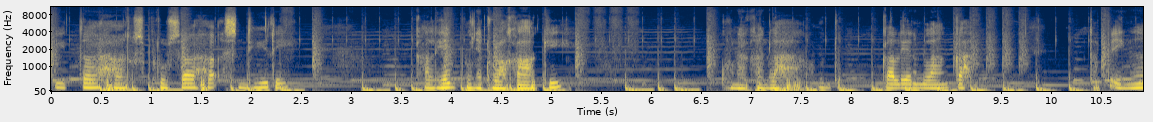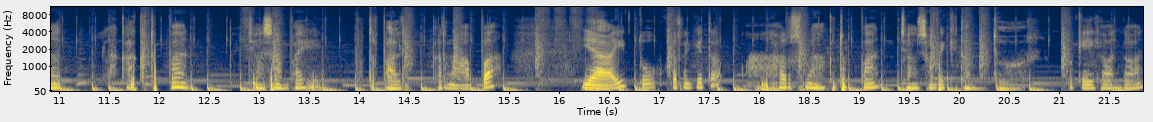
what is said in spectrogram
kita harus berusaha sendiri. Kalian punya dua kaki gunakanlah untuk kalian melangkah. Tapi ingat langkah ke depan jangan sampai putar balik. Karena apa? Ya itu karena kita harus melangkah ke depan jangan sampai kita mundur. Oke kawan-kawan?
